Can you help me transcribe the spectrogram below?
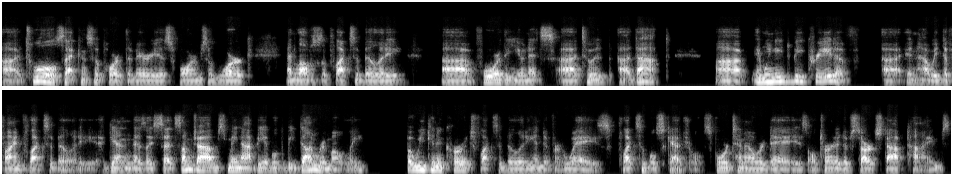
uh, tools that can support the various forms of work and levels of flexibility uh, for the units uh, to adopt. and we need to be creative uh, in how we define flexibility. Again, as I said, some jobs may not be able to be done remotely, but we can encourage flexibility in different ways, flexible schedules, four 10 hour days, alternative start stop times,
